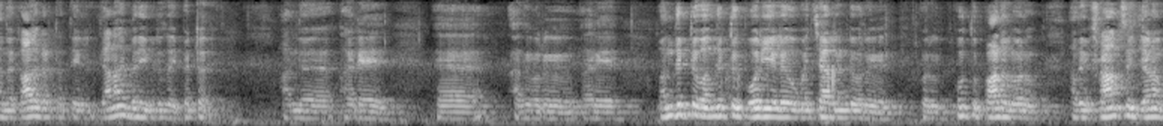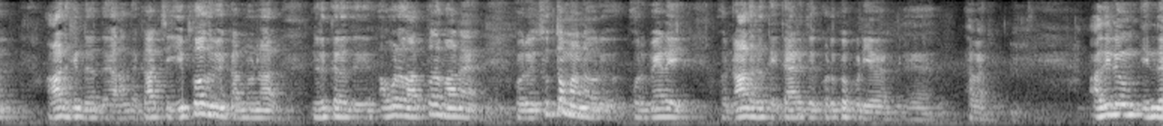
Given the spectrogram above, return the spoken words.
அந்த காலகட்டத்தில் ஜனாதிபதி விருதை பெற்றது. அந்த அதிலே அது ஒரு அதிலே வந்துட்டு வந்துட்டு போரியலே மச்சால் என்று ஒரு ஒரு கூத்து பாடல் வரும். அதை பிரான்சு ஜனம் ஆடுகின்ற அந்த அந்த காட்சி இப்போதுமே கண் முன்னால் நிற்கிறது. அவ்வளோ அற்புதமான ஒரு சுத்தமான ஒரு ஒரு மேடை ஒரு நாடகத்தை தயாரித்து கொடுக்கக்கூடியவர் அவர். அதிலும் இந்த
